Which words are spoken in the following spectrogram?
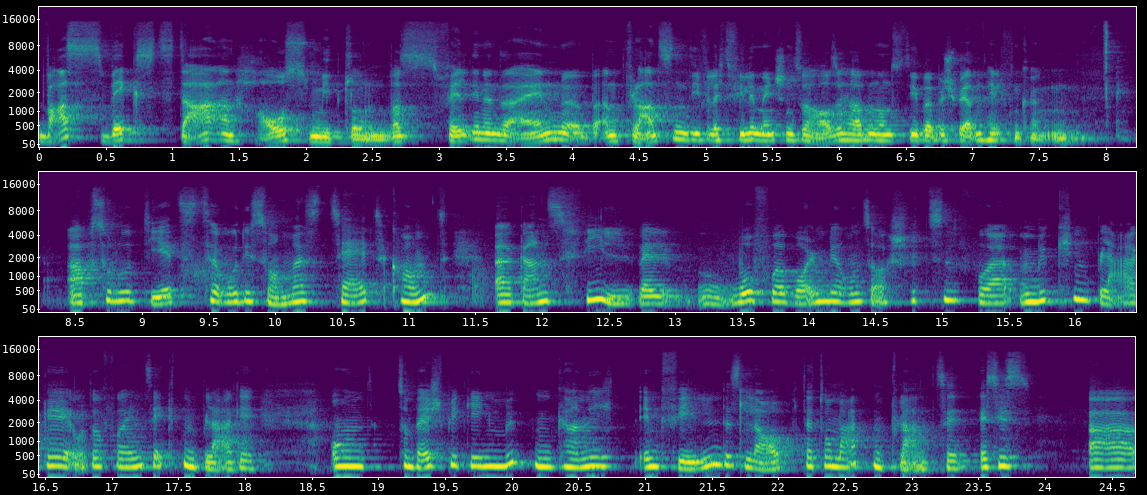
Was wächst da an Hausmitteln? Was fällt Ihnen da ein äh, an Pflanzen, die vielleicht viele Menschen zu Hause haben und die bei Beschwerden helfen könnten? Absolut jetzt, wo die Sommerszeit kommt, äh, ganz viel, weil wovor wollen wir uns auch schützen? Vor Mückenplage oder vor Insektenplage. Und zum Beispiel gegen Mücken kann ich empfehlen das Laub der Tomatenpflanze. Es ist äh,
